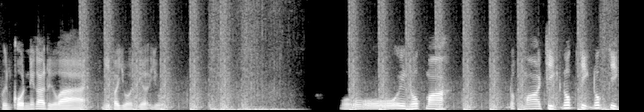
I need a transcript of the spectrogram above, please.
ปืนกลนี่ก็ถือว่ามีประโยชน์เยอะอยู่ โอ้ยนกมา มาจิกนกจิกนกจิก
